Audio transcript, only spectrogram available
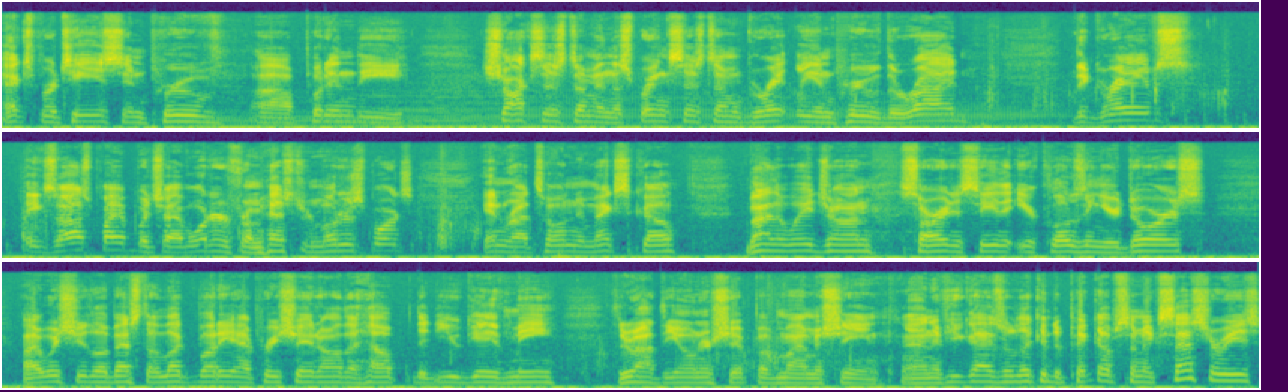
expertise improve, uh, put in the shock system and the spring system, greatly improved the ride. The Graves exhaust pipe, which I've ordered from Hester Motorsports in Raton, New Mexico. By the way, John, sorry to see that you're closing your doors. I wish you the best of luck, buddy. I appreciate all the help that you gave me throughout the ownership of my machine. And if you guys are looking to pick up some accessories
